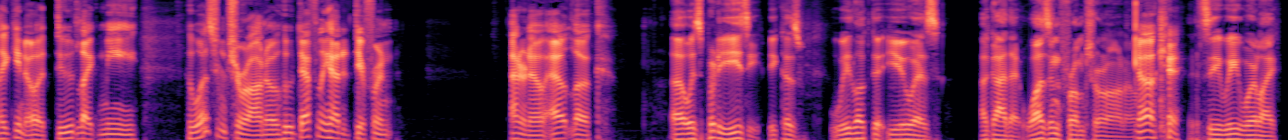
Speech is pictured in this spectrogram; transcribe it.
like you know a dude like me, who was from Toronto, who definitely had a different, I don't know, outlook. Uh, it was pretty easy because we looked at you as a guy that wasn't from Toronto. Okay. See, we were like,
